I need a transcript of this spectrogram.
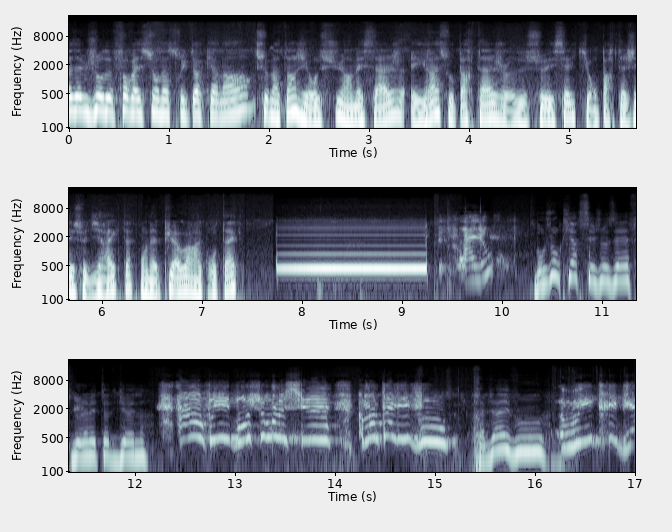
Troisième jour de formation d'instructeur canin. Ce matin, j'ai reçu un message et grâce au partage de ceux et celles qui ont partagé ce direct, on a pu avoir un contact. Allô Bonjour Claire, c'est Joseph de la méthode Gun. Ah oui, bonjour monsieur. Comment allez-vous? Très bien et vous? Oui, très bien.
